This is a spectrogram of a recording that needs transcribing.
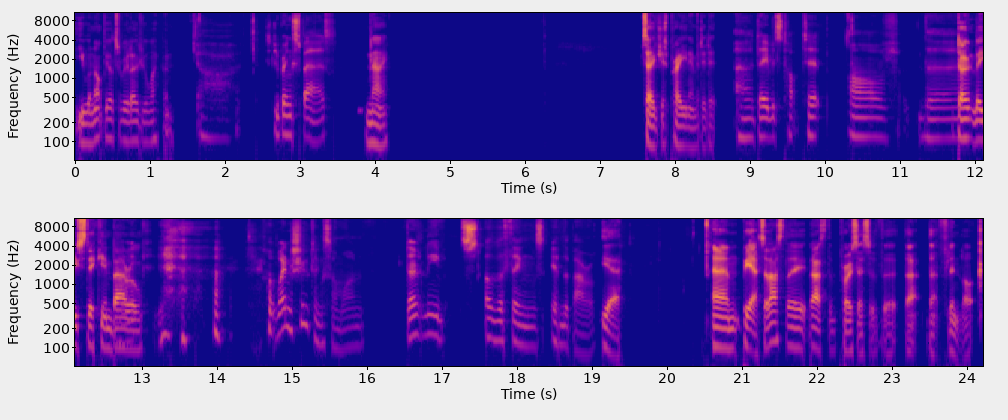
you will not be able to reload your weapon. Oh, did you bring spares? No. So just pray you never did it. Uh, David's top tip of the Don't leave stick in barrel. When shooting someone, don't leave other things in the barrel. Yeah. Um, but yeah, so that's the that's the process of the that that flintlock.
